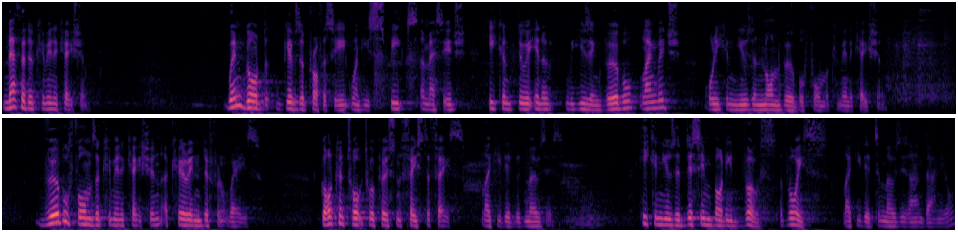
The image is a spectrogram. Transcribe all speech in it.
Method of communication. When God gives a prophecy, when he speaks a message, he can do it a, using verbal language or he can use a non-verbal form of communication. Verbal forms of communication occur in different ways. God can talk to a person face to face, like he did with Moses. He can use a disembodied voice, a voice, like he did to Moses and Daniel.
